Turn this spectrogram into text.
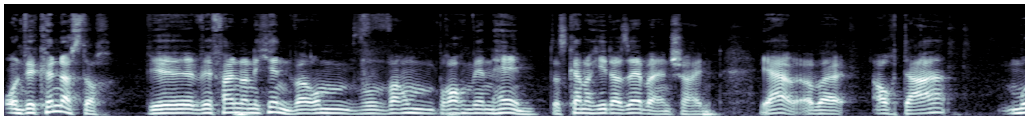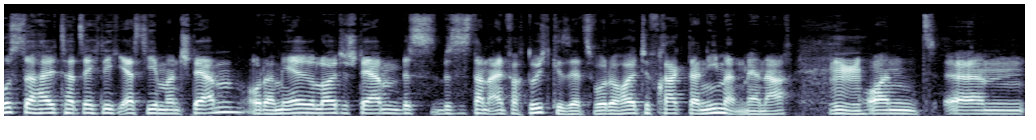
und wir können das doch. Wir, wir fallen doch nicht hin. Warum, wo, warum brauchen wir einen Helm? Das kann doch jeder selber entscheiden. Ja, aber auch da musste halt tatsächlich erst jemand sterben oder mehrere Leute sterben, bis, bis es dann einfach durchgesetzt wurde. Heute fragt da niemand mehr nach. Mhm. Und ähm,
